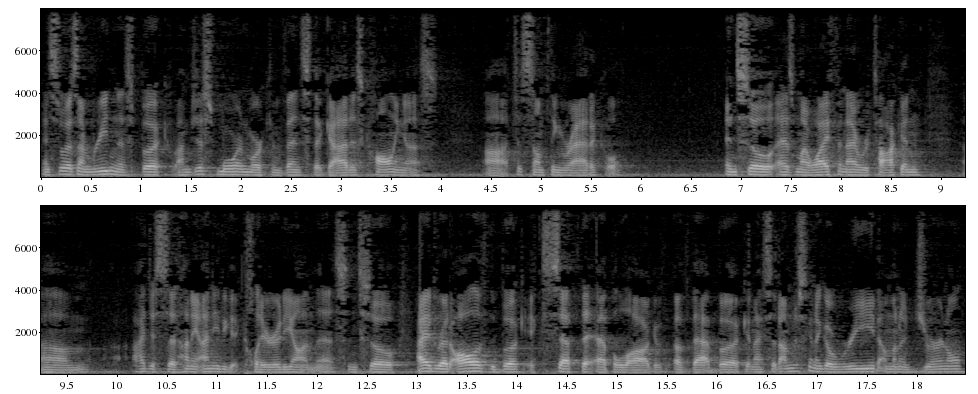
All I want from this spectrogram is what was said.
And so as I'm reading this book, I'm just more and more convinced that God is calling us uh, to something radical. And so as my wife and I were talking, um, I just said, honey, I need to get clarity on this. And so I had read all of the book except the epilogue of, of that book. And I said, I'm just going to go read, I'm going to journal,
